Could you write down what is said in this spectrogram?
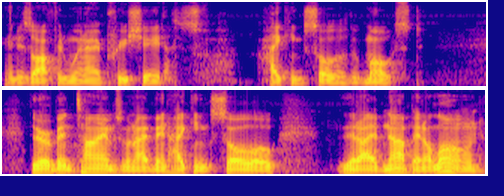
and is often when I appreciate hiking solo the most. There have been times when I've been hiking solo that I have not been alone.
